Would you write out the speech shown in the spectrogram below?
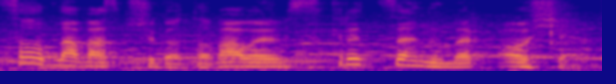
co dla Was przygotowałem w skrytce numer 8.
